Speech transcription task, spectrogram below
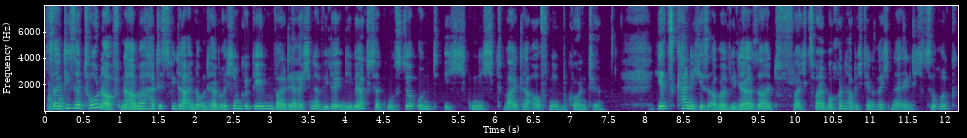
Seit dieser Tonaufnahme hat es wieder eine Unterbrechung gegeben, weil der Rechner wieder in die Werkstatt musste und ich nicht weiter aufnehmen konnte. Jetzt kann ich es aber wieder. Seit vielleicht zwei Wochen habe ich den Rechner endlich zurück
